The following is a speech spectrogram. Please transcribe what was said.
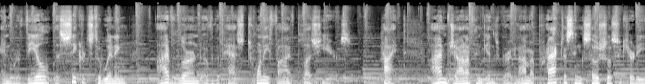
and reveal the secrets to winning I've learned over the past 25 plus years. Hi, I'm Jonathan Ginsberg and I'm a practicing Social Security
